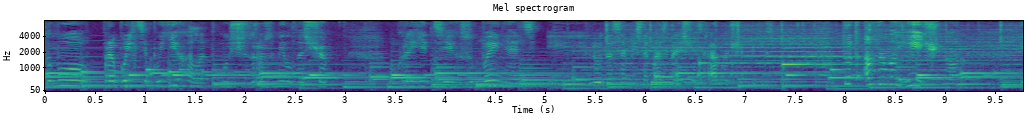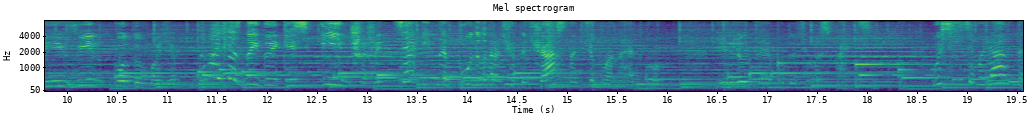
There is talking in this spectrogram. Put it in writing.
Тому прибульці поїхали, тому що зрозуміли, зупинять, і люди самі себе знищать рано чи пізно. Тут аналогічно. І він подумає, давай я знайду якесь інше життя і не буду витрачати час на цю планетку. І люди будуть у безпеці. Усі ці варіанти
